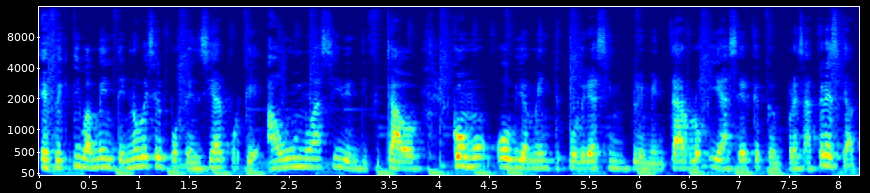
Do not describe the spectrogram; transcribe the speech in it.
efectivamente no ves el potencial porque aún no has identificado cómo obviamente podrías implementarlo y hacer que tu empresa crezca.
